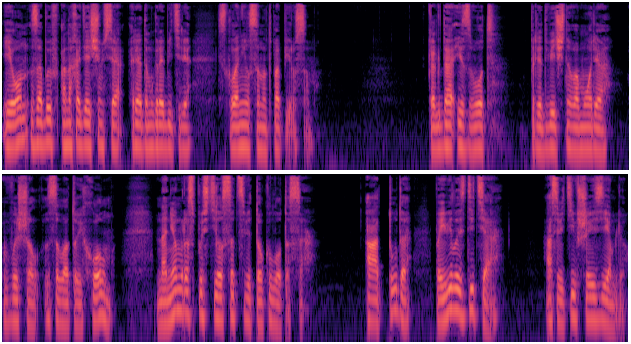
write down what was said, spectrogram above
И он, забыв о находящемся рядом грабителе, склонился над папирусом. Когда из вод предвечного моря вышел золотой холм, на нем распустился цветок лотоса. А оттуда появилось дитя, осветившее землю,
